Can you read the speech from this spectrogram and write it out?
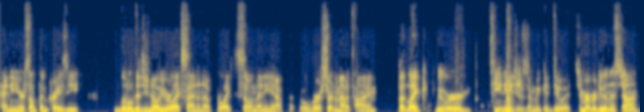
penny or something crazy. Little did you know you were like signing up for like so many over a certain amount of time. But like we were teenagers and we could do it. Do you remember doing this, John?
